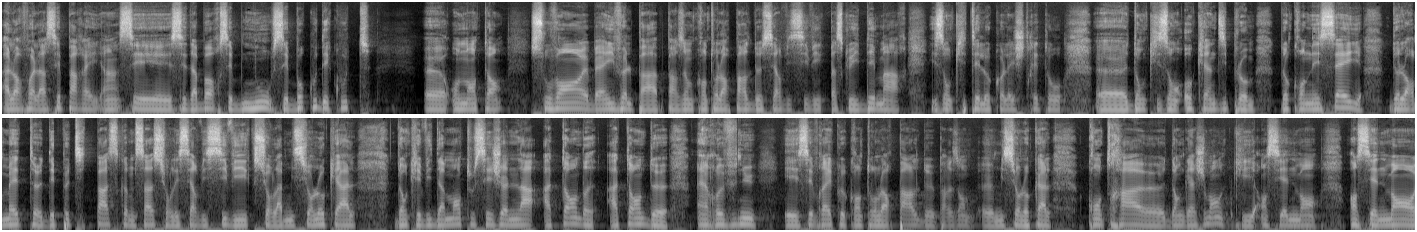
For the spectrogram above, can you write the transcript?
Alors voilà, c'est pareil. Hein. C'est c'est d'abord c'est nous, c'est beaucoup d'écoute. Euh, on entend. Souvent, eh ben, ils veulent pas. Par exemple, quand on leur parle de service civique, parce qu'ils démarrent, ils ont quitté le collège très tôt, euh, donc ils ont aucun diplôme. Donc on essaye de leur mettre des petites passes comme ça sur les services civiques, sur la mission locale. Donc évidemment, tous ces jeunes-là attendent, attendent un revenu. Et c'est vrai que quand on leur parle de, par exemple, euh, mission locale, contrat d'engagement, qui anciennement, anciennement,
